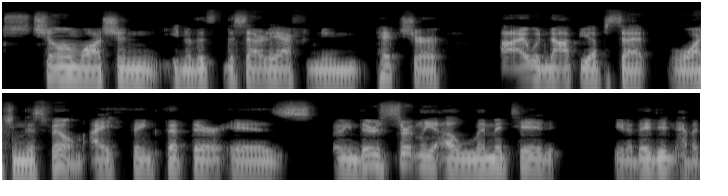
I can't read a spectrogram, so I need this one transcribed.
chilling watching, you know, this the Saturday afternoon picture. I would not be upset watching this film. I think that there is, I mean, there's certainly a limited, you know, they didn't have a,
